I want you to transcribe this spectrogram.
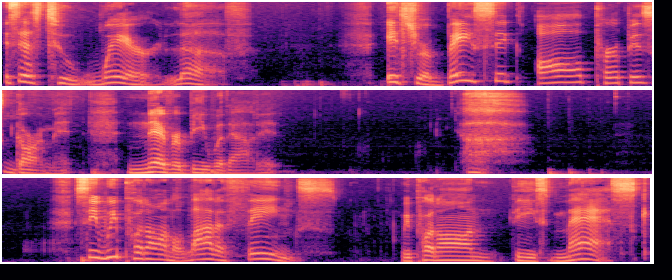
it says to wear love. It's your basic all purpose garment. Never be without it. See, we put on a lot of things. We put on these masks.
